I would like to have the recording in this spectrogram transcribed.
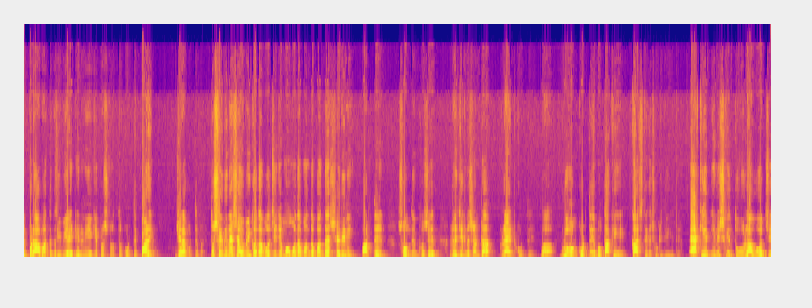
এরপরে আবার তাকে সিবিআই টেনে নিয়ে গিয়ে প্রশ্ন উত্তর করতে পারে, জেরা করতে পারে। তো সেদিনের সে অভিজ্ঞতা বলছে যে মমতা বন্দ্যোপাধ্যায় সেদিনই পারতেন সন্দীপ ঘোষের রেজিগনেশনটা গ্র্যান্ট করতে বা গ্রহণ করতে এবং তাকে কাজ থেকে ছুটি দিয়ে দিতে। একই জিনিস কিন্তু লাগু হচ্ছে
